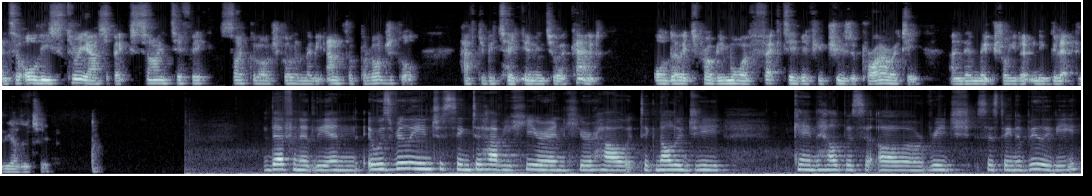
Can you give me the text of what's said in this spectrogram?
And so all these three aspects, scientific, psychological, and maybe anthropological, have to be taken into account. Although it's probably more effective if you choose a priority and then make sure you don't neglect the other two. Definitely. And it was really interesting to have you here and hear how technology can help us uh, reach sustainability.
